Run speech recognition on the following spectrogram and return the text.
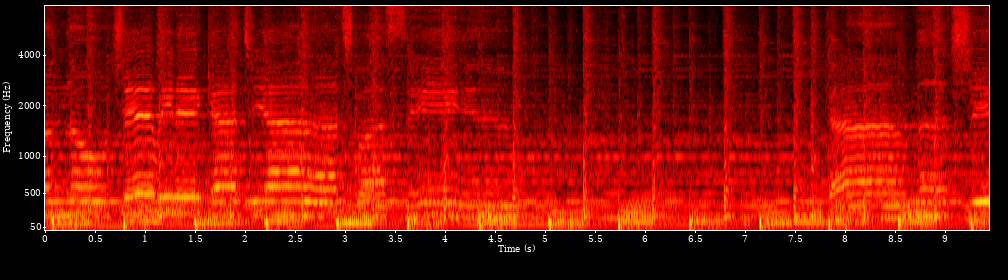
Quando tu Quando tu já especiste teu Égua noche vine cacciato assim Camachi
